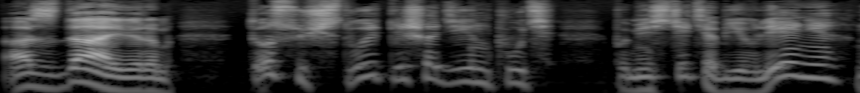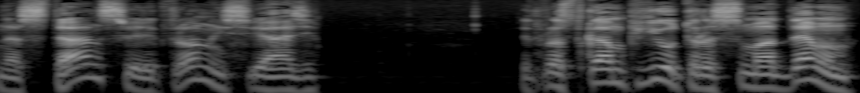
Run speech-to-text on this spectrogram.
а с дайвером, то существует лишь один путь — поместить объявление на станцию электронной связи. Это просто компьютер с модемом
